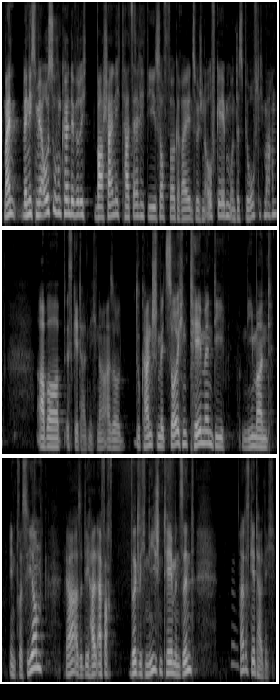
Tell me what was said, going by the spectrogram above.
Ich meine, wenn ich es mir aussuchen könnte, würde ich wahrscheinlich tatsächlich die Softwareerei inzwischen aufgeben und das beruflich machen. Aber es geht halt nicht. Ne? Also du kannst mit solchen Themen, die niemand interessieren, ja, also die halt einfach wirklich Nischenthemen sind, na, das geht halt nicht.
